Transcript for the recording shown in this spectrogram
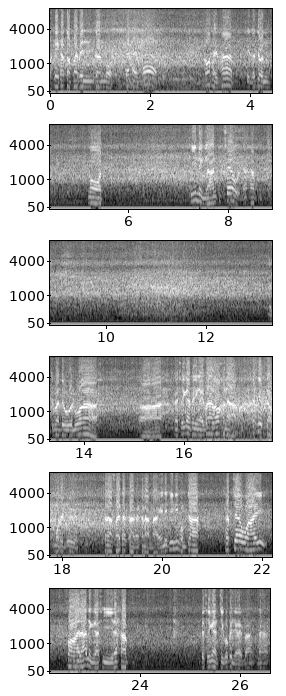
อเคครับ ต่อไปเป็นการโหมดการถ่ายภาพกล้องถ่ายภาพติดรถยนต์โหมดที่หนึ่งล้านพิกเซลนะครับเดี๋ยวจะมาดูกันว่าการใช้งานเป็นยังไงบ้างแล้วขนาดถ้าเทียบกับโหมดอื่นๆ ขนาดไซส์ตกต่างกันขนาดไหน ในที่นี้ผมจะแคปเจอร์ไว้ไฟล์ละหนึ่งนาทีนะครับ จะใช้งานจริงว่าเป็นยังไงบ้างนะฮะ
